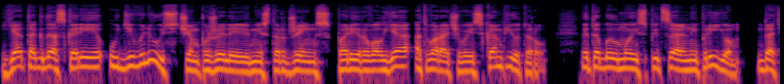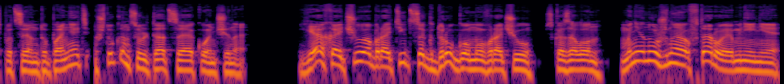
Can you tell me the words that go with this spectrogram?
«Я тогда скорее удивлюсь, чем пожалею, мистер Джеймс», парировал я, отворачиваясь к компьютеру. Это был мой специальный прием – дать пациенту понять, что консультация окончена. «Я хочу обратиться к другому врачу», – сказал он. «Мне нужно второе мнение».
